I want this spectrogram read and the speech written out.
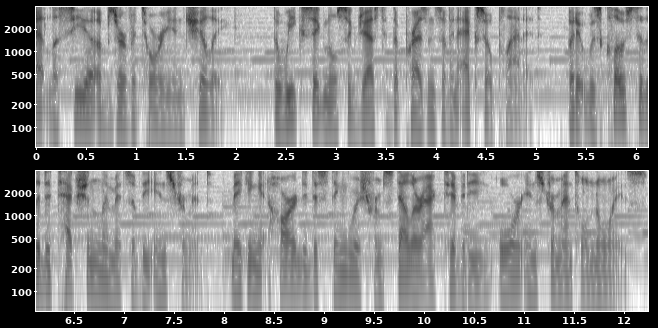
at La Silla Observatory in Chile. The weak signal suggested the presence of an exoplanet, but it was close to the detection limits of the instrument, making it hard to distinguish from stellar activity or instrumental noise.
